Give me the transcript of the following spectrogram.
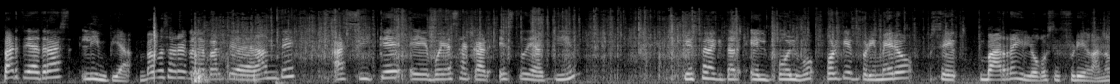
Parte de atrás limpia. Vamos ahora con la parte de adelante. Así que eh, voy a sacar esto de aquí que es para quitar el polvo, porque primero se barre y luego se friega, ¿no?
